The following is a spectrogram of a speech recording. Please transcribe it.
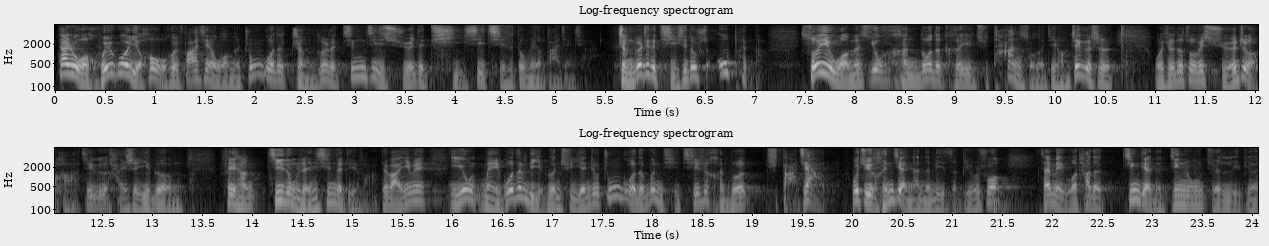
但是我回国以后，我会发现我们中国的整个的经济学的体系其实都没有搭建起来。整个这个体系都是 open 的，所以我们有很多的可以去探索的地方。这个是我觉得作为学者哈，这个还是一个非常激动人心的地方，对吧？因为你用美国的理论去研究中国的问题，其实很多是打架的。我举个很简单的例子，比如说，在美国，它的经典的金融学理论，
